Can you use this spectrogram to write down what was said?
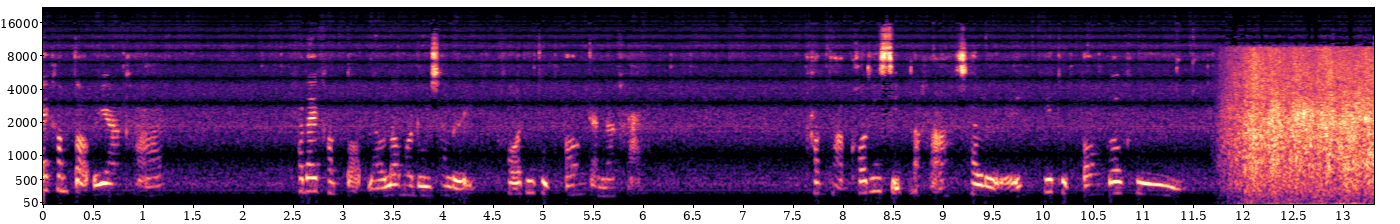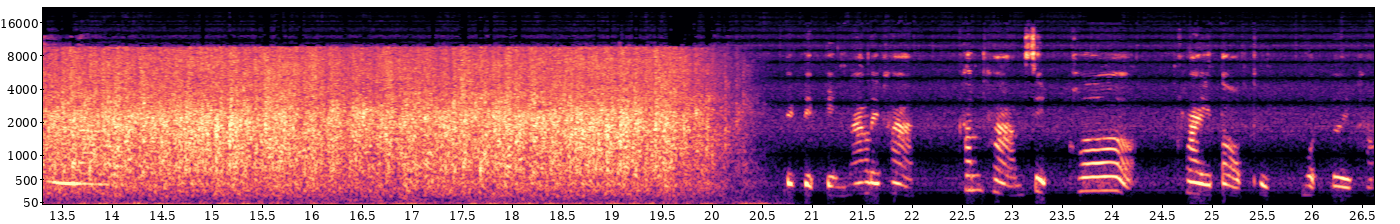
ได้คำตอบหรือยังคะ ถ้าได้คำตอบแล้วเรามาดูเฉลยข้อที่ถูกต้องกันนะคะคำถามข้อที่ 10 นะคะ เฉลยที่ถูกต้องก็คือกีฬาเด็กๆเก่งมากเลยค่ะคำถาม 10 ข้อใครตอบถูกหมดเลยคะ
